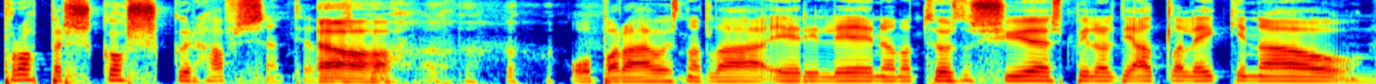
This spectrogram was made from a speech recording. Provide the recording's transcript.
proper skoskur hafsend hérna, sko. Og bara þú veist náttúrulega er í liðinu þarna 2007 spilar þetta í alla leikina og Mm.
